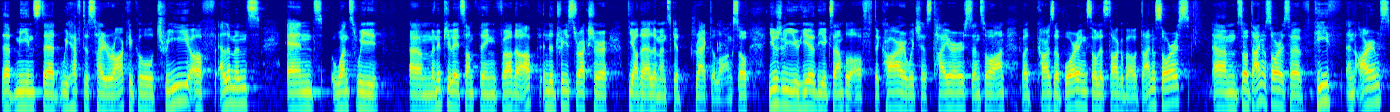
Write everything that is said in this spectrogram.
That means that we have this hierarchical tree of elements, and once we um, manipulate something further up in the tree structure, the other elements get dragged along. So usually you hear the example of the car, which has tires and so on, but cars are boring, so let's talk about dinosaurs. Um, so dinosaurs have teeth and arms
